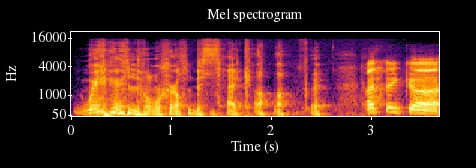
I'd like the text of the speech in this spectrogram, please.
Where in the world does that come up with? I think uh,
